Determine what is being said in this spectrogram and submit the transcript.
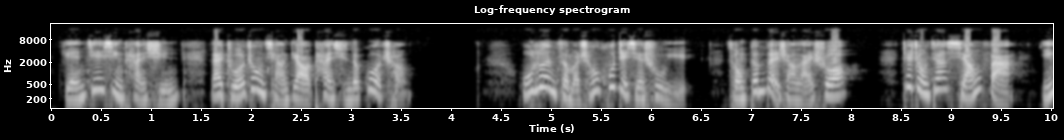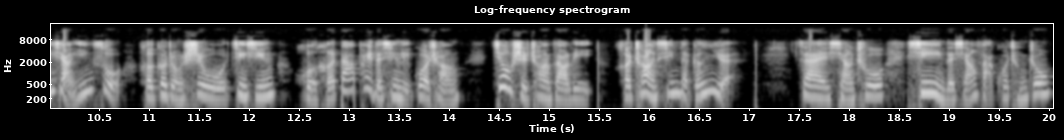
“连接性探寻”来着重强调探寻的过程。无论怎么称呼这些术语，从根本上来说，这种将想法。影响因素和各种事物进行混合搭配的心理过程，就是创造力和创新的根源。在想出新颖的想法过程中，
